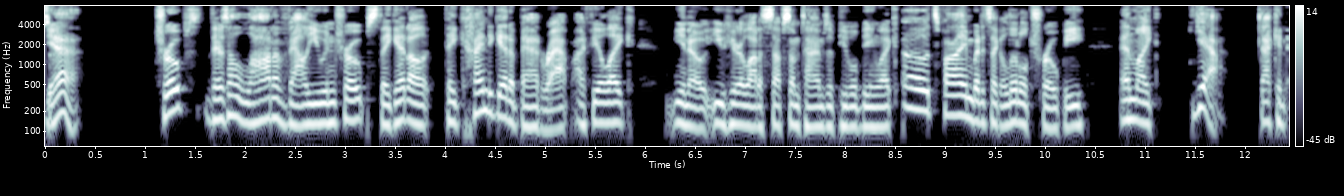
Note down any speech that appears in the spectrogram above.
Yeah. Tropes, there's a lot of value in tropes. They get a, they kind of get a bad rap. I feel like, you know, you hear a lot of stuff sometimes of people being like, oh, it's fine, but it's like a little tropey. And like, yeah, that can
